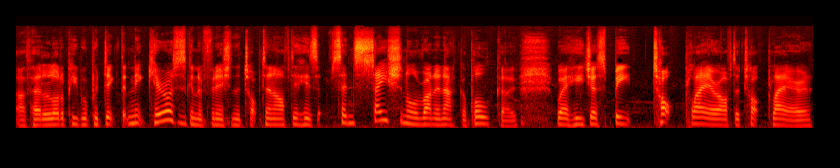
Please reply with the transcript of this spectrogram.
I've heard a lot of people predict that Nick Kyrgios is going to finish in the top 10 after his sensational run in Acapulco, where he just beat top player after top player. And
